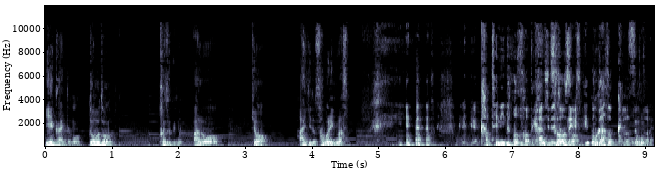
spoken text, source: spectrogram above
家帰っても堂々と家族に、あの、今日合気道サボります。勝手にどうぞって感じでしょうね。そうそうご家族からするとね。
